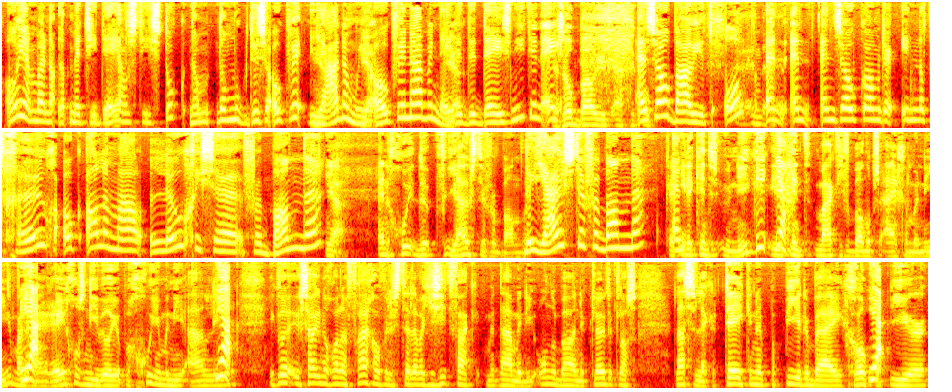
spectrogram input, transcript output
oh ja, maar met het idee als die stok, dan, dan moet ik dus ook weer. Ja, dan moet je ook weer naar beneden. De D is niet in één. En zo bouw je het eigenlijk. En zo bouw je het op. En, en, en, en zo komen er in dat geheugen ook allemaal logische verbanden. Ja. En goeie, de juiste verbanden. De juiste verbanden. Kijk, en, ieder kind is uniek. Ieder kind maakt die verbanden op zijn eigen manier. Maar er zijn regels en die wil je op een goede manier aanleren. Ik, wil, ik zou je nog wel een vraag over willen stellen. Want je ziet vaak, met name in die onderbouw in de kleuterklas... laat ze lekker tekenen, papier erbij, groot papier,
